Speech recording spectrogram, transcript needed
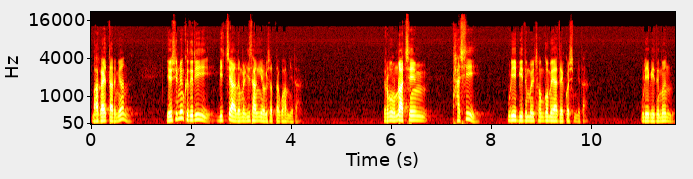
마가에 따르면 예수님은 그들이 믿지 않음을 이상히 여기셨다고 합니다. 여러분 오늘 아침 다시 우리의 믿음을 점검해야 될 것입니다. 우리의 믿음은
